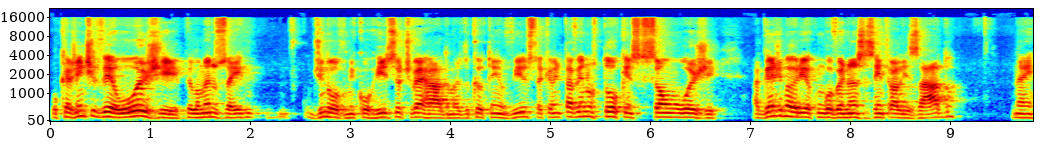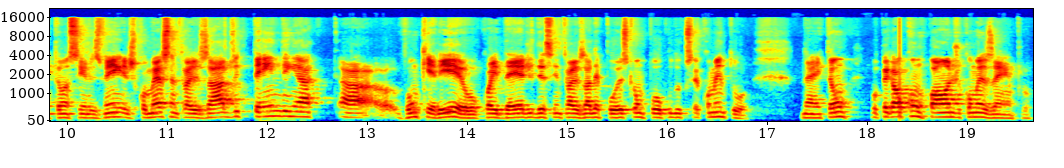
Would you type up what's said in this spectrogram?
o que a gente vê hoje, pelo menos aí, de novo, me corrija se eu estiver errado, mas do que eu tenho visto é que a gente está vendo tokens que são hoje, a grande maioria com governança centralizado, né? Então, assim, eles vêm, eles começam centralizados e tendem a, a, vão querer, ou com a ideia de descentralizar depois, que é um pouco do que você comentou. Né? Então, vou pegar o Compound como exemplo.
